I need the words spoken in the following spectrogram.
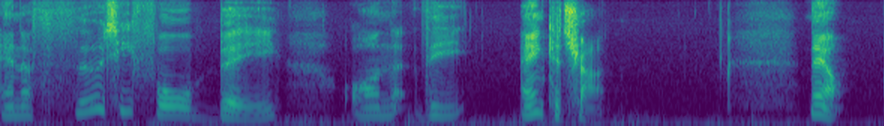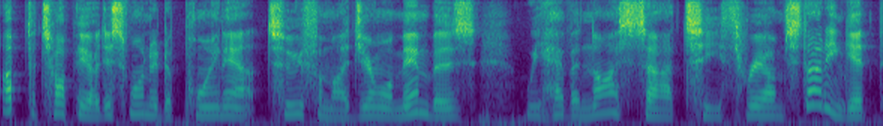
and a 34b on the anchor chart. Now up the top here I just wanted to point out too for my general members we have a nice uh, t3 I'm starting get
